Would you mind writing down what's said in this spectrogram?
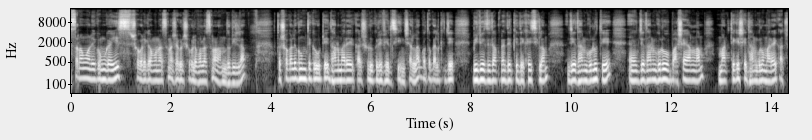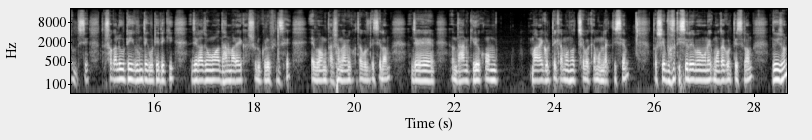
আসসালামু আলাইকুম গাইস, সকলে কেমন আছেন? আশা করি সকলে ভালো আছেন, আলহামদুলিল্লাহ। তো সকালে ঘুম থেকে উঠেই ধান মারাইয়ের কাজ শুরু করে ফেলছি ইনশাল্লাহ গতকালকে যে ভিডিওতে আপনাদেরকে দেখাইছিলাম, যে ধানগুলোতে যে ধানগুলো বাসায় আনলাম, মাঠ থেকে সেই ধানগুলো মারাইয়ের কাজ চলতেছে। তো সকালে উঠেই ঘুম থেকে উঠে দেখি যে রাজমামা ধান মারাইয়ের কাজ শুরু করে ফেলছে এবং তার সঙ্গে আমি কথা বলতেছিলাম যে ধান কীরকম মারাই করতে কেমন হচ্ছে বা কেমন লাগতেছে? তো সে বলতেছিল এবং অনেক মজা করতেছিলাম দুইজন।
